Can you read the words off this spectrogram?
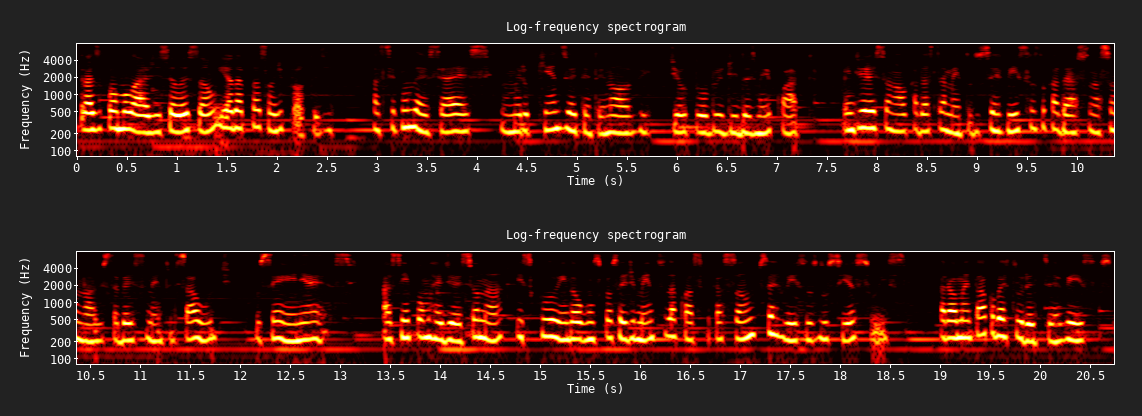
traz o formulário de seleção e adaptação de prótese. A segunda SAS, número 589, de outubro de 2004, vem direcionar o cadastramento dos serviços do Cadastro Nacional de Estabelecimento de Saúde, o CNAS, assim como redirecionar, excluindo alguns procedimentos da classificação de serviços do CIA-SUS. Para aumentar a cobertura de serviços,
